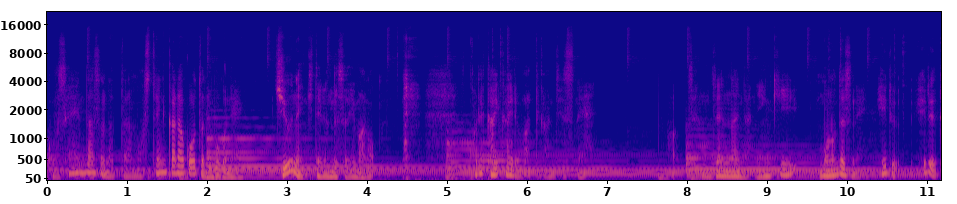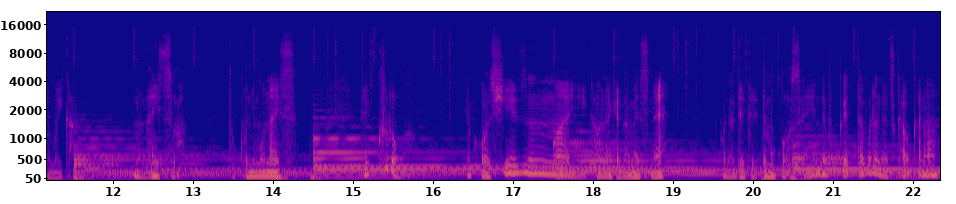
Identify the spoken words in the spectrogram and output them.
5000円出すんだったらもうステンカラーコートで僕ね、10年着てるんですよ、今の。これ買い替えるわって感じですね。全然ないんだ。人気者ですね。L、L でもいいか。まあ、ないっすわ。どこにもないっす。え、黒は？やっぱこれシーズン前に買わなきゃダメですね。これは出て、でも5000円でポケットブルのやつ買うかな。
